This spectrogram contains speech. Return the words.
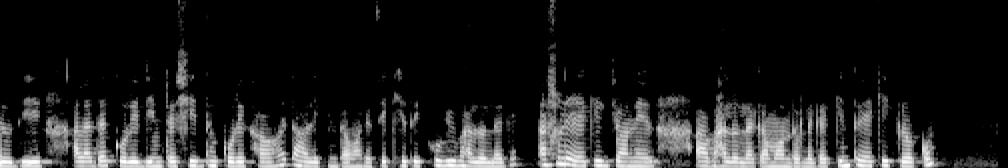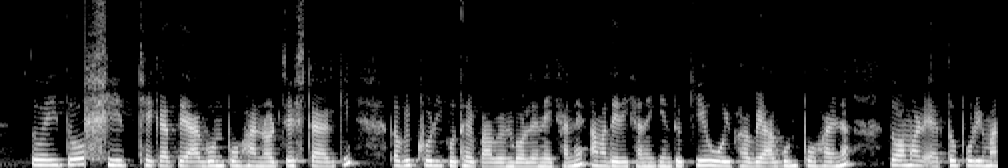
যদি আলাদা করে ডিমটা সিদ্ধ করে খাওয়া হয়, তাহলে কিন্তু আমার কাছে খেতে খুবই ভালো লাগে। আসলে এক একজনের ভালো লাগা, মন্দ লাগা কিন্তু এক এক রকম। তো এই তো। শীত ঠেকাতে আগুন পোহানোর চেষ্টা আর কি। তবে খড়ি কোথায় পাবেন বলেন এখানে? আমাদের এখানে কিন্তু কেউ ওইভাবে আগুন পোহায় না। তো আমার এত পরিমাণ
